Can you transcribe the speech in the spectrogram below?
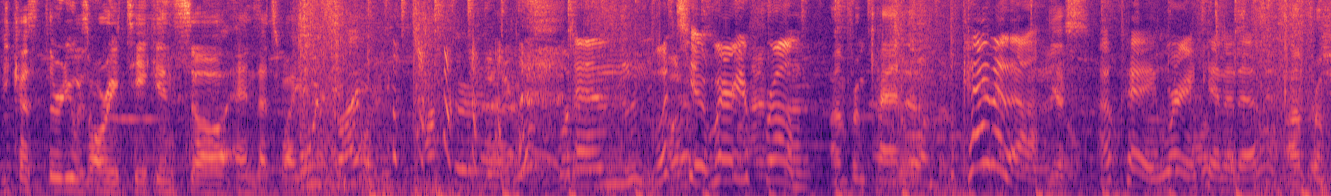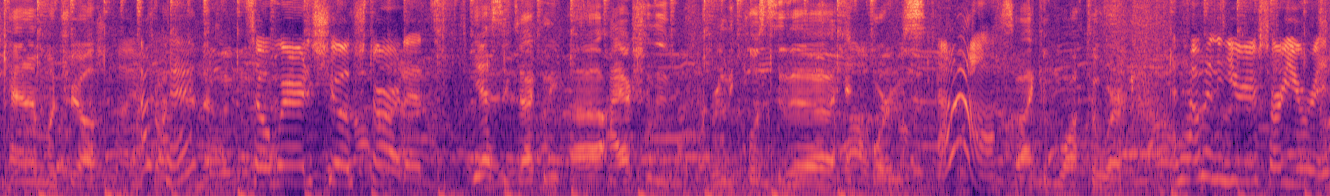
because 30 was already taken, so and that's why. Right? After And what's your, where are you from? I'm from Canada. Canada. Yes. Okay, we're in Canada. I'm from Canada, Montreal. Okay. Canada. So where the show started? Yes, exactly. Uh, I actually really close to the headquarters, Ah. so I could walk to work. And how many years are you in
